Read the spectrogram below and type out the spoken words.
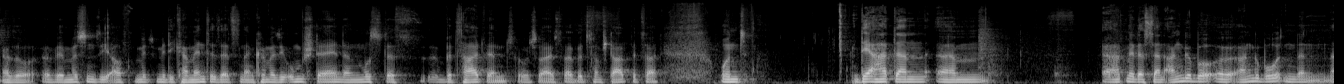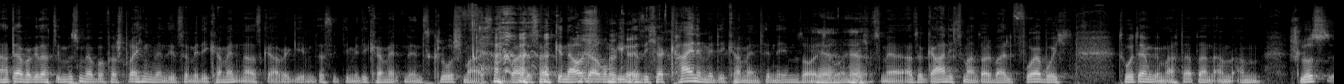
Also wir müssen sie auf Medikamente setzen, dann können wir sie umstellen, dann muss das bezahlt werden, so heißt, weil wird vom Staat bezahlt. Und der hat dann ähm, er hat mir das dann angebo äh, angeboten, dann hat er aber gesagt, Sie müssen mir aber versprechen, wenn Sie zur Medikamentenausgabe geben, dass Sie die Medikamente ins Klo schmeißen, weil es halt genau darum okay. ging, dass ich ja keine Medikamente nehmen sollte ja, und ja. nichts mehr, also gar nichts machen soll, weil vorher, wo ich Totem gemacht habe, dann am, am Schluss, äh,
